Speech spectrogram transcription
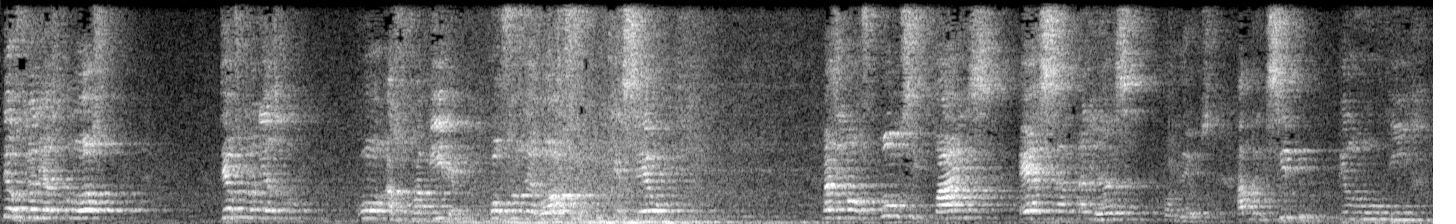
Deus tem aliança conosco. Deus tem aliança com a sua família, com os seus negócios, que é seu. Mas irmãos, como se faz essa aliança com Deus? A princípio, pelo ouvir.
